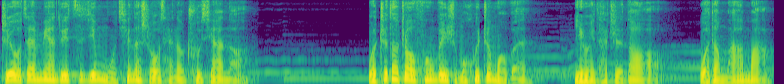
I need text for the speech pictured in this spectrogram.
只有在面对自己母亲的时候才能出现呢？”我知道赵峰为什么会这么问，因为他知道我的妈妈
